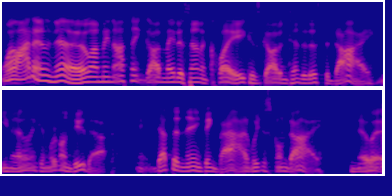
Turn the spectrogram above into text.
Well, I don't know. I mean, I think God made us out of clay because God intended us to die, you know, and we're going to do that. Eh, Death isn't anything bad. We're just going to die, you know.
